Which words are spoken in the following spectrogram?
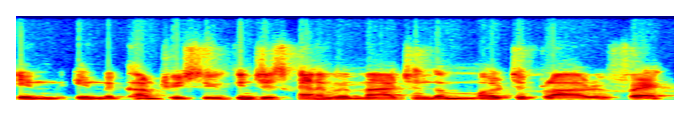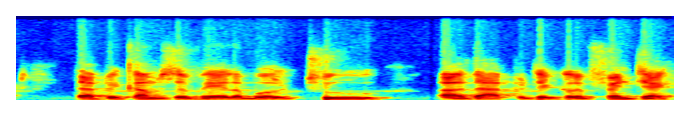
in in the country. So you can just kind of imagine the multiplier effect that becomes available to uh, that particular fintech.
